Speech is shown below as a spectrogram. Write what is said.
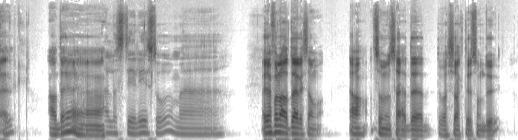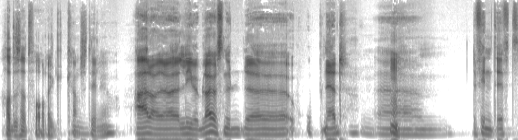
Kult. Ja, det er Eller stilig historie med Jeg føler at det er liksom Ja, som du sier, det, det var ikke aktivt som du hadde sett for deg kanskje tidligere. Nei da, livet ble jo snudd eh, opp ned. Eh, Definitivt.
